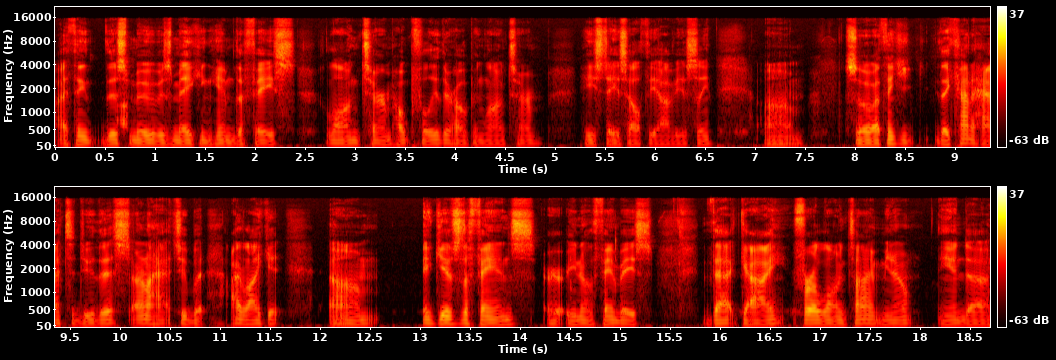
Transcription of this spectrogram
I think this move is making him the face long term. Hopefully, they're hoping long term. He stays healthy, obviously. Um, so I think he, they kind of had to do this. I don't know had to, but I like it. Um, it gives the fans or you know the fan base that guy for a long time. You know, and uh,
